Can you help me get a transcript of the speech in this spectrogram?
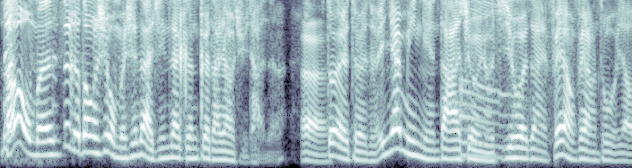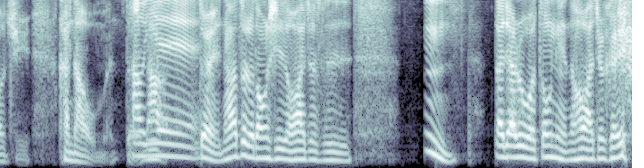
然后我们这个东西，我们现在已经在跟各大药局谈了。嗯，对对对，应该明年大家就有机会在非常非常多的药局看到我们。对好耶！对，然后这个东西的话，就是嗯。大家如果中年的话就可以，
